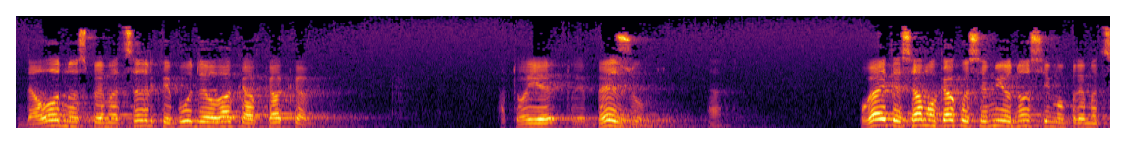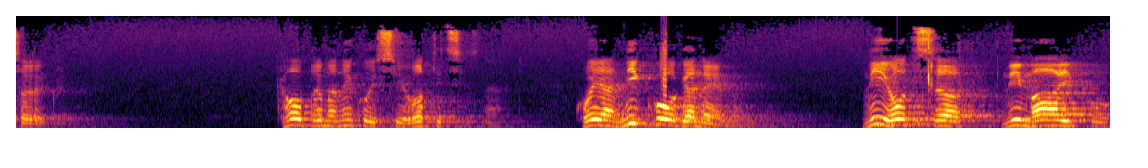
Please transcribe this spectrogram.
da odnos prema crkvi bude ovakav kakav. A to je, to je bezumlje. Pogledajte samo kako se mi odnosimo prema crkvi. Kao prema nekoj sirotici, znate, koja nikoga nema. Ni oca, ni majku,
